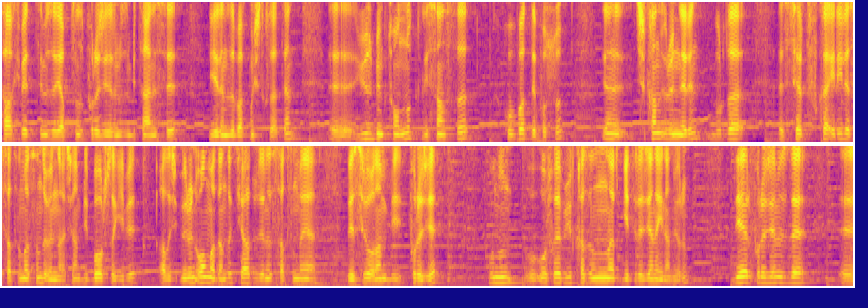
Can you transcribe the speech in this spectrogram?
takip ettiğimiz ve yaptığımız projelerimizin bir tanesi yerinde de bakmıştık zaten. E, 100 bin tonluk lisanslı hububat deposu. Yani çıkan ürünlerin burada e, sertifika eliyle satılmasını da önüne açan bir borsa gibi alış. Ürün olmadan da kağıt üzerinde satılmaya vesile olan bir proje. Bunun Urfa'ya büyük kazanımlar getireceğine inanıyorum. Diğer projemiz de e,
